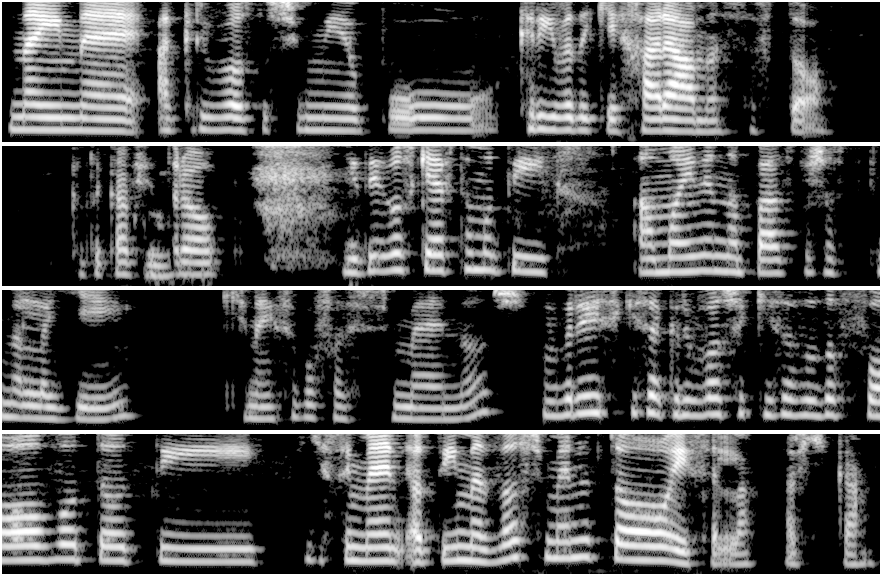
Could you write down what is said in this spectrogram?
να είναι ακριβώς το σημείο που κρύβεται και η χαρά μας σε αυτό, κατά κάποιο τρόπο. Γιατί εγώ σκέφτομαι ότι άμα είναι να πας προς αυτή την αλλαγή και να είσαι αποφασισμένος, βρίσκεις ακριβώς εκεί σε αυτό το φόβο το ότι, σημαίνει, ότι είμαι εδώ σημαίνει ότι το ήθελα αρχικά.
